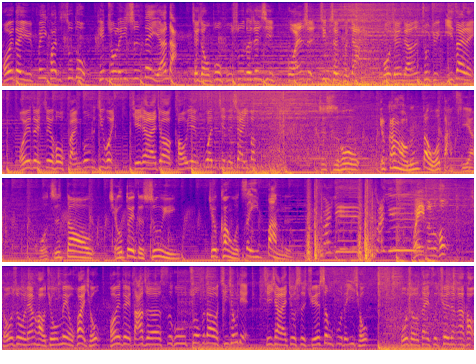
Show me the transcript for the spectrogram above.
红叶队以飞快的速度拼出了一支内野安打，这种不服输的韧性果然是精神可嘉。目前两人出局，一再垒，红叶队最后反攻的机会，接下来就要考验关键的下一棒。这时候又刚好轮到我打击啊！我知道球队的输赢就看我这一棒了。挥棒落空，球数良好，球没有坏球。红叶队打者似乎捉不到击球点，接下来就是决胜负的一球。捕手再次确认暗号，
